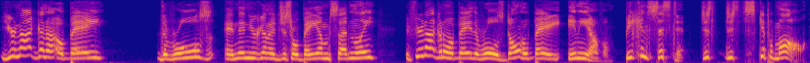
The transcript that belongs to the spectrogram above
you're not going to obey the rules and then you're going to just obey them suddenly. If you're not going to obey the rules, don't obey any of them. Be consistent. Just just skip them all.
